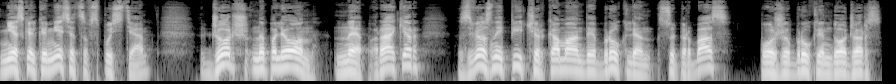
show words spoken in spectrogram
Несколько месяцев спустя Джордж Наполеон Нэп Ракер, звездный питчер команды Бруклин Супербас, позже Бруклин Доджерс,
